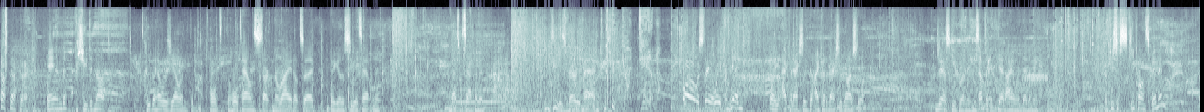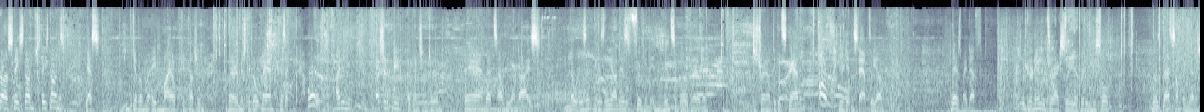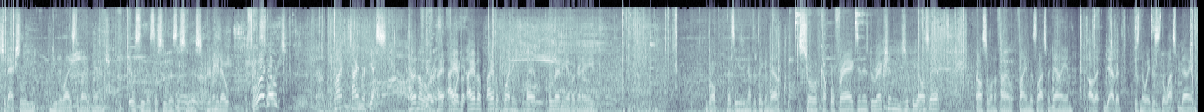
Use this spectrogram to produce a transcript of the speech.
and she did not. Who the hell is yelling? The whole, the whole town's starting to riot outside. They gotta see what's happening. That's what's happening. He is very mad. God damn. oh, stay away from him! Well, I could actually, I could have actually dodged it. Just keep running. He sounds like a dead island enemy. If you just keep on spinning? Uh, stay stunned, stay stunned. Yes. Give him a mild concussion. There, Mr. Goatman. He's like, oh, I didn't, I should have paid attention to him. And that's how Leon dies. No, it isn't, because Leon is friggin' invincible, apparently. Just try not to get stabbed. Oh, you're getting stabbed, Leon. There's my death. Grenades are actually pretty useful. Those, that's something that I should actually utilize to my advantage. Let's do this, let's do this, let's do this. Grenade out. Frag out! Ti- timer, yes. I have another one. I, I have, I have a, I have a plenty. I have plenty of a grenade. Well, that's easy enough to take him down. Just throw a couple frags in his direction, should be all set. I also want to find find this last medallion. Oh, that yeah, that there's no way this is the last medallion.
